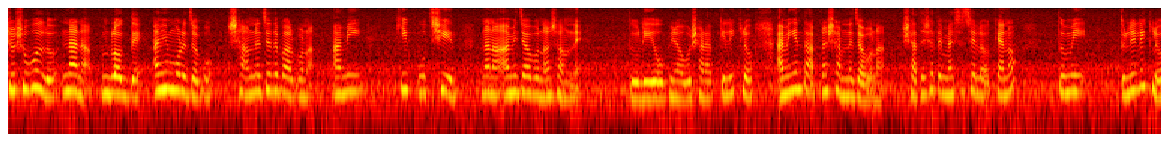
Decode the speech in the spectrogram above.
টুসু বলল, না না, ব্লক দে, আমি মরে যাব। সামনে যেতে পারব না। আমি কি কুৎসিত? না না, আমি যাব না সামনে। তুলি অভিনব সারাপকে লিখলো, আমি কিন্তু আপনার সামনে যাব না। সাথে সাথে মেসেজ এলো, কেন? তুমি, তুলি লিখলো,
